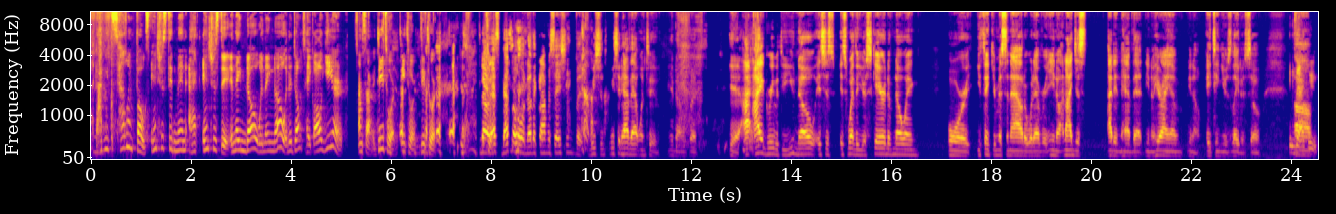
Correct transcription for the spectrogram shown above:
Like I be telling folks, interested men act interested, and they know when they know, and it don't take all year. I'm sorry, detour, detour, detour. no, that's that's a whole nother conversation, but we should we should have that one too, you know. But yeah, I, I agree with you. You know, it's just it's whether you're scared of knowing or you think you're missing out or whatever, you know, and I just I didn't have that, you know, here I am, you know, 18 years later. So um, Exactly.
